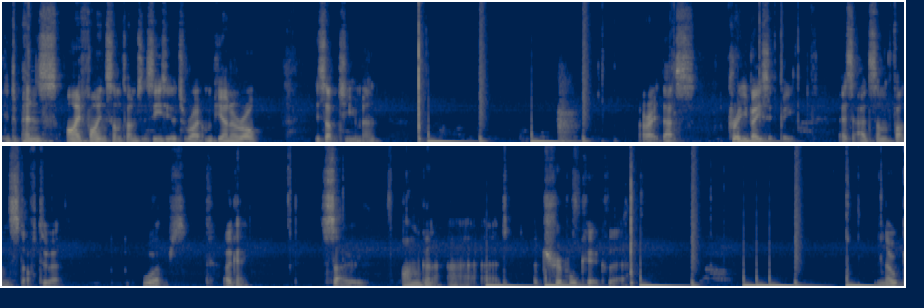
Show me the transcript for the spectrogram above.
It depends. I find sometimes it's easier to write on piano roll. It's up to you, man. Alright, that's pretty basic beat. Let's add some fun stuff to it. Whoops. Okay, so I'm going to add a triple kick there. Nope.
